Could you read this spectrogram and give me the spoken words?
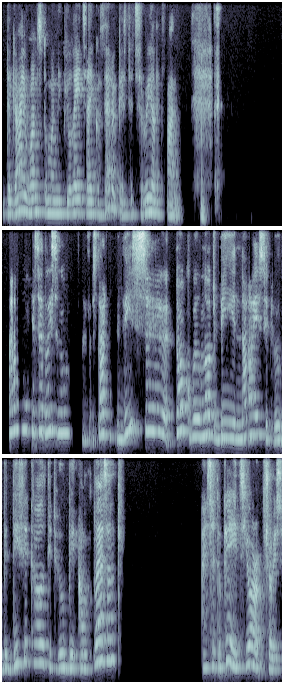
the guy wants to manipulate psychotherapist. It's really fun. um, he said, "Listen, start this uh, talk will not be nice it will be difficult it will be unpleasant i said okay it's your choice.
